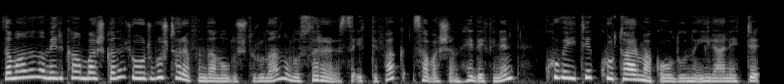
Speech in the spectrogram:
Zamanın Amerikan Başkanı George Bush tarafından oluşturulan uluslararası ittifak savaşın hedefinin Kuveyt'i kurtarmak olduğunu ilan etti.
